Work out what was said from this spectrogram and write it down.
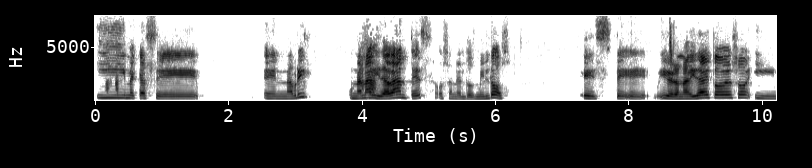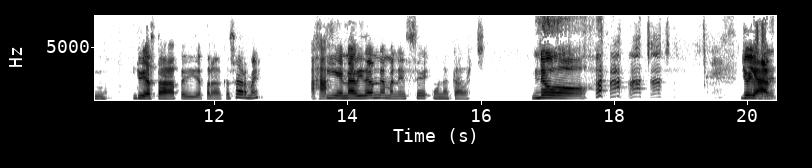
Y me casé en abril, una Navidad antes, o sea, en el 2002. Este, y era Navidad y todo eso, y yo ya estaba pedida para casarme. Ajá. Y en Navidad me amanece una cabach. No. yo ya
